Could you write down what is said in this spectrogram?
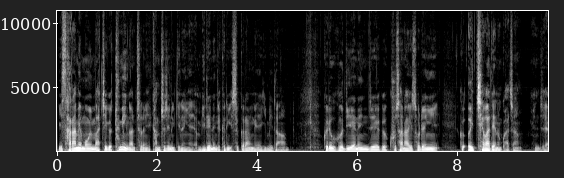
이 사람의 몸이 마치 그 투명 인간처럼 감춰지는 기능이에요. 미래는 이제 그런 게 있을 거라는 얘기입니다. 그리고 그 뒤에는 이제 그 쿠사나기 소령이 그 의체화되는 과정. 이제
